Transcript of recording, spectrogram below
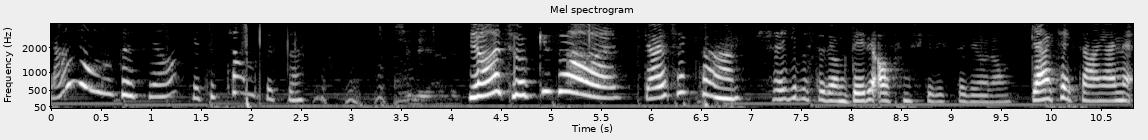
Gelmiyor mu bu ses ya? Geçirteceğim bu sesi. Ya çok güzel. Gerçekten. Şey gibi hissediyorum, deri asmış gibi hissediyorum. Gerçekten yani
